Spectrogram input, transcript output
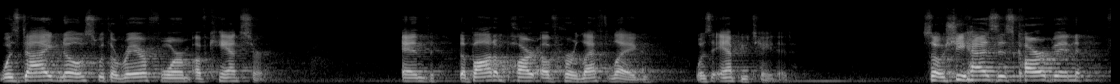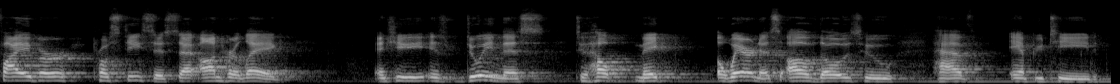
was diagnosed with a rare form of cancer, and the bottom part of her left leg was amputated. So she has this carbon fiber prosthesis on her leg, and she is doing this to help make awareness of those who have amputated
